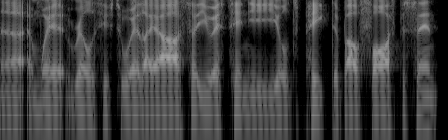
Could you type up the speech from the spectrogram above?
uh, and where relative to where they are. So US 10 year yields peaked above 5%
